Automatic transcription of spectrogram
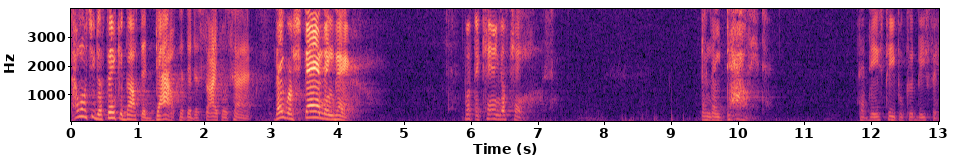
I want you to think about the doubt that the disciples had. They were standing there with the King of Kings, and they doubted that these people could be fed.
